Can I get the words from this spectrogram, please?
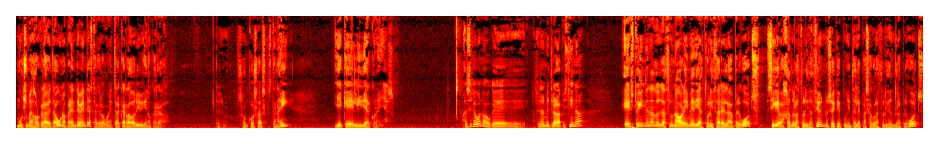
mucho mejor que la beta 1 aparentemente hasta que lo conecté al cargador y vi que no cargado. Entonces, bueno, son cosas que están ahí y hay que lidiar con ellas. Así que bueno, que al final me tiré a la piscina. Estoy intentando ya hace una hora y media actualizar el Apple Watch. Sigue bajando la actualización. No sé qué puñeta le pasa con la actualización del Apple Watch.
